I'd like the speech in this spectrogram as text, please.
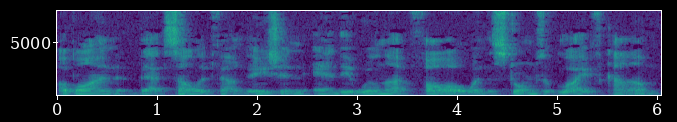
upon that solid foundation, and it will not fall when the storms of life come.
